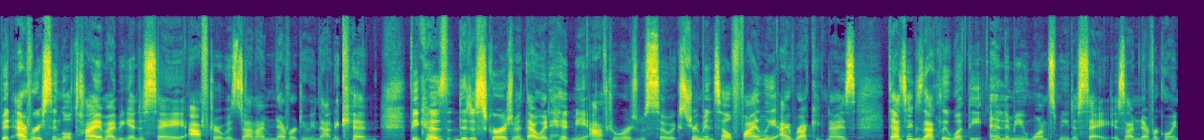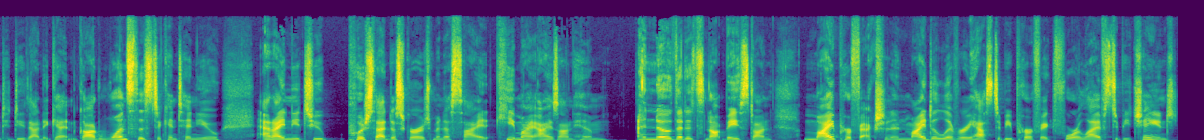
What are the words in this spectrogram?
But every single time I began to say after it was done, I'm never doing that again because the discouragement that would hit me afterwards was so extreme until finally I recognized that's exactly what the enemy wants me to say is I'm never going to do that again. God wants this to continue and I need to push that discouragement aside, keep my eyes on him and know that it's not based on my perfection and my delivery has to be perfect for lives to be changed.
